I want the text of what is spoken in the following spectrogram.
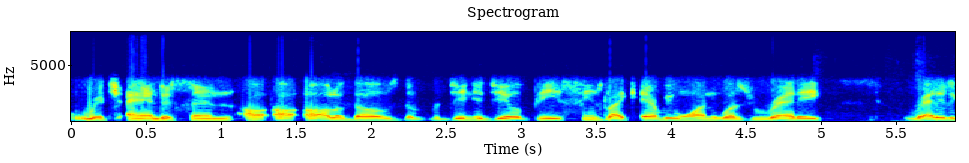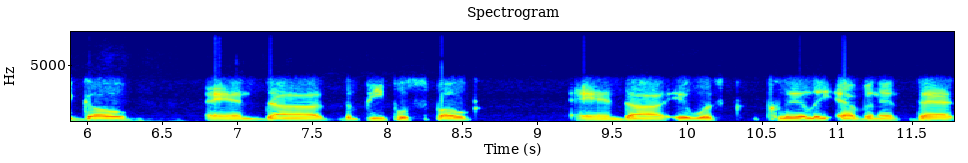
Rich Anderson, all, all of those, the Virginia GOP. Seems like everyone was ready, ready to go, and uh, the people spoke, and uh, it was clearly evident that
